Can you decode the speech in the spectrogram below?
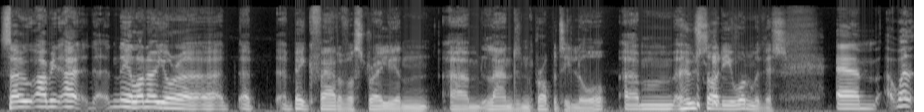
So, I mean, uh, Neil, I know you're a, a, a big fan of Australian um, land and property law. Um, whose side are you on with this? Um, well,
